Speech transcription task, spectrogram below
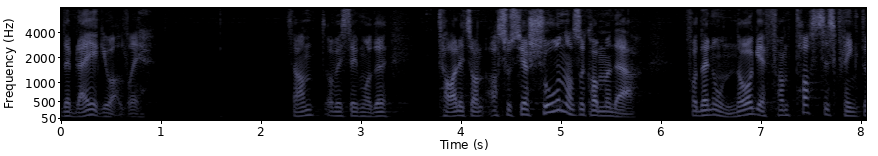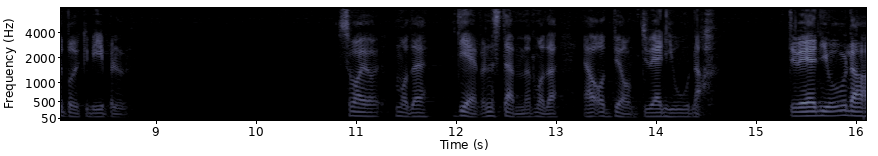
Det ble jeg jo aldri. Sant? Og hvis jeg måtte ta litt sånn assosiasjoner som kommer der For den onde òg er fantastisk flink til å bruke Bibelen. Så var jo måtte, djevelens stemme måtte, Ja, Oddbjørn, du er en Jonah. Du er en Jonah.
